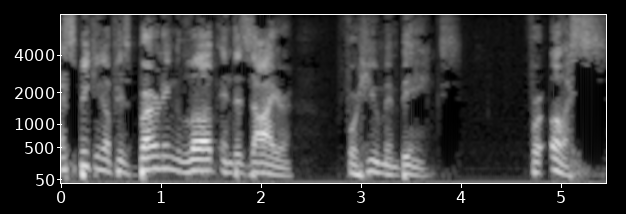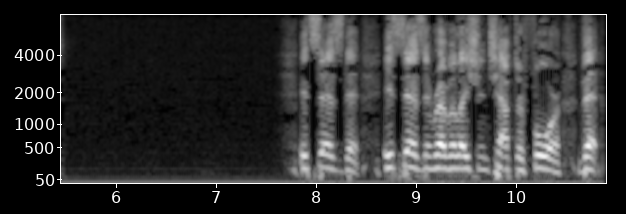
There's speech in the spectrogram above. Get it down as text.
That's speaking of his burning love and desire for human beings, for us it says that it says in Revelation chapter 4 that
